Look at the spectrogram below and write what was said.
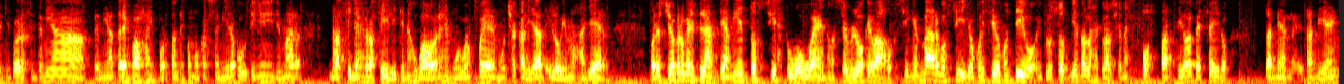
equipo de Brasil tenía, tenía tres bajas importantes como Casemiro, Coutinho y Neymar, Brasil es Brasil y tiene jugadores de muy buen pie, de mucha calidad y lo vimos ayer. Por eso yo creo que el planteamiento sí estuvo bueno, ese bloque bajo. Sin embargo, sí, yo coincido contigo, incluso viendo las declaraciones post partido de Peseiro, también, también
